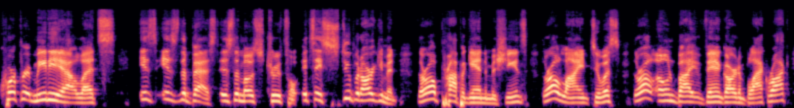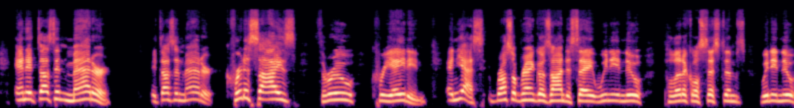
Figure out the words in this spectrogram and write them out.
corporate media outlets is is the best, is the most truthful. It's a stupid argument. They're all propaganda machines. They're all lying to us. They're all owned by Vanguard and BlackRock, and it doesn't matter. It doesn't matter. Criticize through creating. And yes, Russell Brand goes on to say we need new political systems, we need new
